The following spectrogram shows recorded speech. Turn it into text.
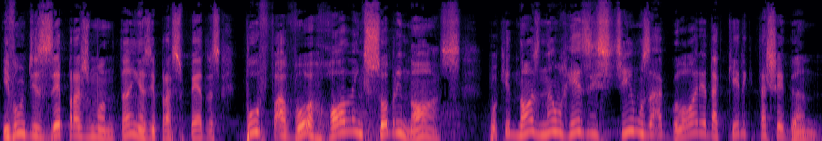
e vão dizer para as montanhas e para as pedras, por favor, rolem sobre nós, porque nós não resistimos à glória daquele que está chegando.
